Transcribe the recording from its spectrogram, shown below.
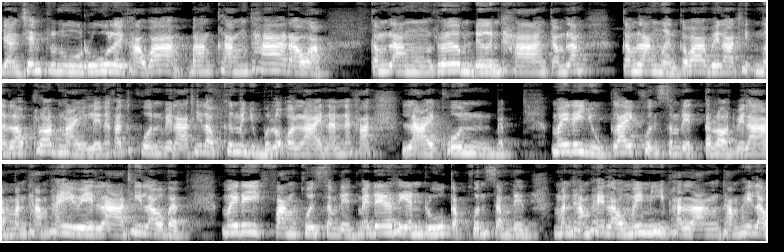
อย่างเช่นครูนูรู้เลยค่ะว่าบางครั้งถ้าเราอะกำลังเริ่มเดินทางกำลัง กำลังเหมือนกับว่าเวลาที่เหมือนเราคลอดใหม่เลยนะคะ ทุกคนเวลาที่เราขึ้นมาอยู่บนโลกออนไลน์นั้นนะคะ หลายคนแบบไม่ได้อยู่ใกล้คนสำเร็จตลอดเวลามันทำให้เวลาที่เราแบบไม่ได้ฟังคนสำเร็จ ไม่ได้เรียนรู้กับคนสำเร็จ มันทำให้เราไม่มีพลังทำให้เรา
